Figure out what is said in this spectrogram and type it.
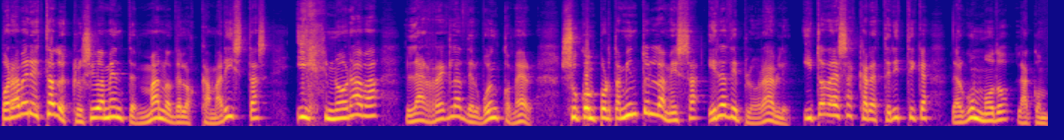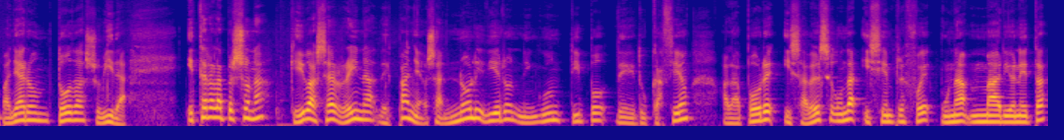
Por haber estado exclusivamente en manos de los camaristas, ignoraba las reglas del buen comer. Su comportamiento en la mesa era deplorable y todas esas características de algún modo la acompañaron toda su vida. Esta era la persona que iba a ser reina de España, o sea, no le dieron ningún tipo de educación a la pobre Isabel II y siempre fue una marioneta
